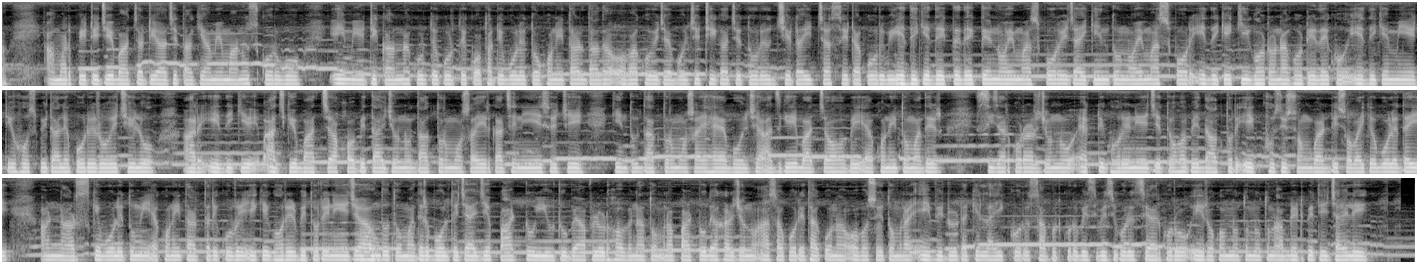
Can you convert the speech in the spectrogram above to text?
আমার পেটে যে বাচ্চাটি আছে তাকে আমি মানুষ করব। এই মেয়েটি কান্না করতে করতে কথাটি বলে তখনই তার দাদা অবাক হয়ে যায়, বলছে, ঠিক আছে, তোর যেটা ইচ্ছা সেটা করবি। এদিকে দেখতে দেখতে নয় মাস পরে যায়, কিন্তু নয় মাস পর এদিকে কি ঘটনা ঘটে দেখো। এদিকে মেয়েটি হসপিটালে পড়ে রয়েছিল আর এদিকে আজকে বাচ্চা হবে, তাই জন্য ডাক্তার মশাইয়ের কাছে নিয়ে এসেছে। কিন্তু ডাক্তার মশাই হ্যাঁ বলছে, আজকেই বাচ্চা হবে। এখনই তোমাদের সিজার করার জন্য একটি ঘরে নিয়ে যেতে হবে। ডাক্তার এই খুশির সংবাদটি সবাইকে বলে দেয়, আর নার্সকে বলে তুমি এখনই তাড়াতাড়ি করে একে ঘরের ভিতরে নিয়ে যাও। তো তোমাদের বলতে চাই যে পার্ট টু ইউটিউবে আপলোড হবে না। তোমরা পার্ট টু দেখার জন্য আশা করে থাকো না। অবশ্যই তোমরা এই ভিডিওটাকে লাইক করো সাপোর্ট করো, বেশি বেশি করে শেয়ার করো। এই রকম নতুন নতুন আপডেট পেতে চাইলে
